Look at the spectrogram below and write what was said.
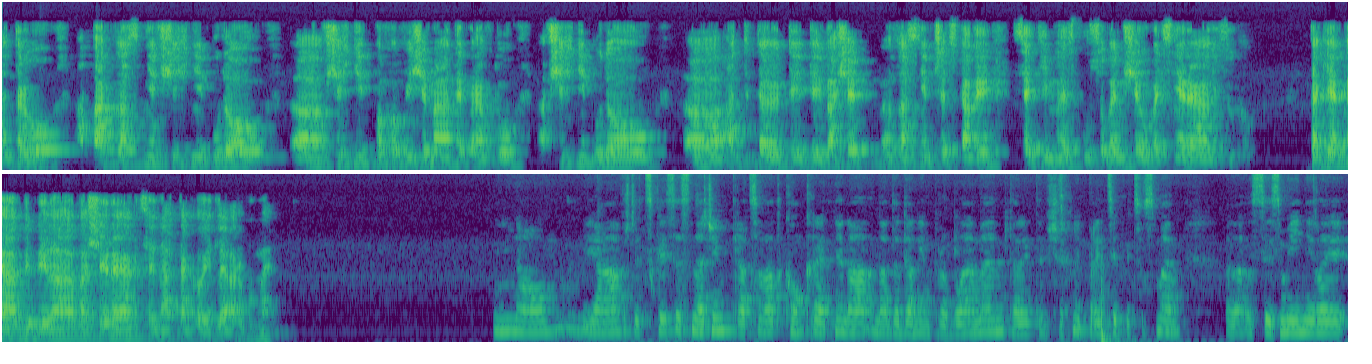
na trhu a pak vlastně všichni budou, eh, všichni pochopí, že máte pravdu a všichni budou eh, a ty, ty vaše vlastně představy se tímhle způsobem všeobecně realizují. Tak jaká by byla vaše reakce na takovýhle argument? No, já vždycky se snažím pracovat konkrétně na, nad daným problémem. Tady ty všechny principy, co jsme uh, si zmínili,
